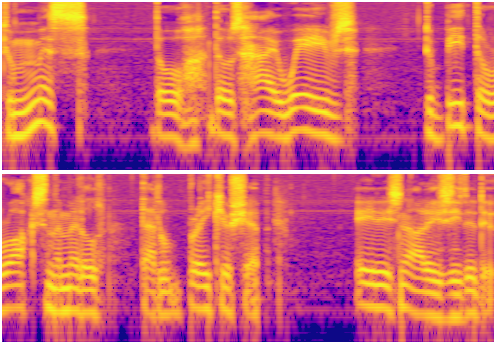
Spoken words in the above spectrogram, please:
To miss those high waves to beat the rocks in the middle that'll break your ship. It is not easy to do.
